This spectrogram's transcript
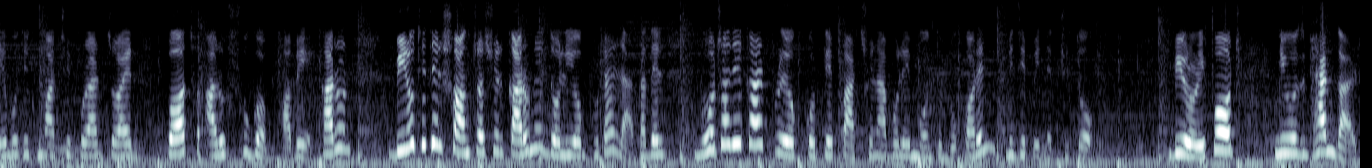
রেবতী কুমার ত্রিপুরার জয়ের পথ আরও সুগম হবে। কারণ বিরোধীদের সন্ত্রাসের কারণে দলীয় ভোটাররা তাদের ভোটাধিকার প্রয়োগ করতে পারছে না বলে মন্তব্য করেন বিজেপি নেতৃত্ব। Bureau report, News Vanguard.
